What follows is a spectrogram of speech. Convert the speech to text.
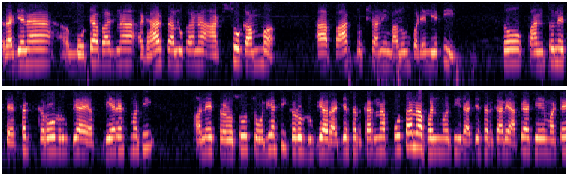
રાજ્યના મોટા ભાગના અઢાર તાલુકાના આઠસો ગામમાં આ પાક નુકસાની માલુમ પડેલી હતી. તો પાંચસો ને ત્રેસઠ કરોડ રૂપિયા એસડીઆરએફમાંથી અને ત્રણસો ચોર્યાસી કરોડ રૂપિયા રાજ્ય સરકારના પોતાના ફંડમાંથી રાજ્ય સરકારે આપ્યા છે એ માટે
